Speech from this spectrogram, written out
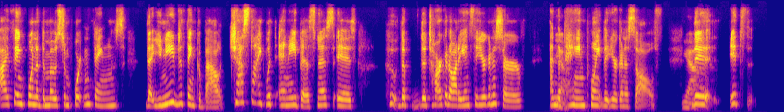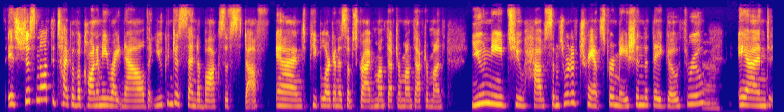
I think one of the most important things that you need to think about, just like with any business, is who the, the target audience that you're going to serve and Yeah. the pain point that you're going to solve. Yeah. The it's it's just not the type of economy right now that you can just send a box of stuff and people are going to subscribe month after month after month. You need to have some sort of transformation that they go through. Yeah. And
